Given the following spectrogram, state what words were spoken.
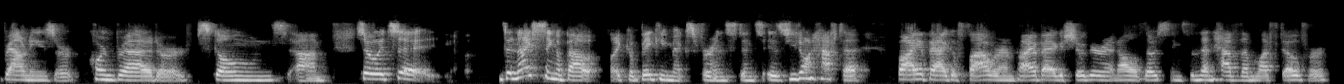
brownies or cornbread or scones. Um, so it's a, the nice thing about like a baking mix, for instance, is you don't have to buy a bag of flour and buy a bag of sugar and all of those things and then have them left over.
